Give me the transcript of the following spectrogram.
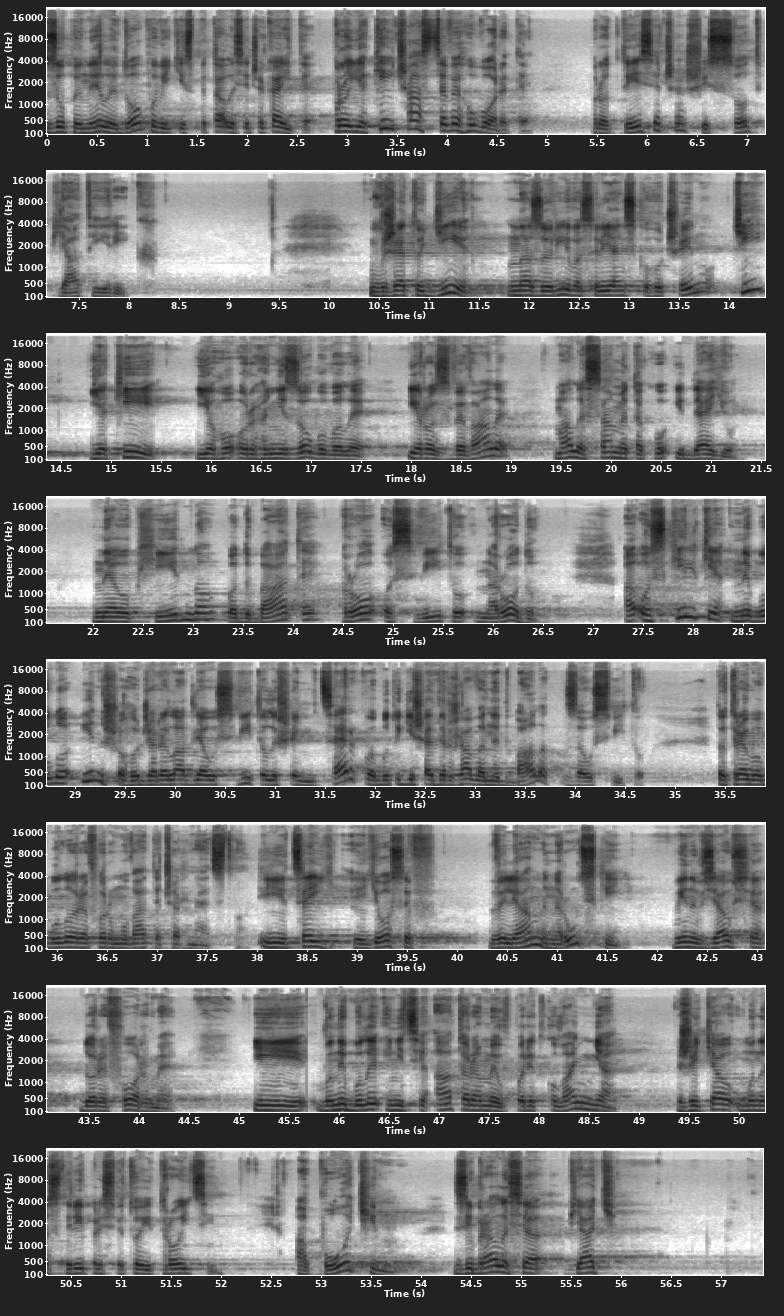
зупинили доповідь і спиталися: чекайте, про який час це ви говорите? Про 1605 рік. Вже тоді, на зорі Васильянського чину, ті, які його організовували і розвивали, мали саме таку ідею: необхідно подбати про освіту народу. А оскільки не було іншого джерела для освіти лише церква, бо тоді ще держава не дбала за освіту, то треба було реформувати чернецтво. І цей Йосиф Велямен Руцький, він взявся до реформи, і вони були ініціаторами впорядкування життя у монастирі Пресвятої Тройці. А потім зібралося п'ять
